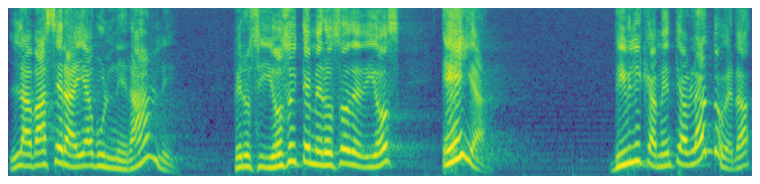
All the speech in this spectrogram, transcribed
la va a hacer a ella vulnerable. Pero si yo soy temeroso de Dios, ella, bíblicamente hablando, ¿verdad?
